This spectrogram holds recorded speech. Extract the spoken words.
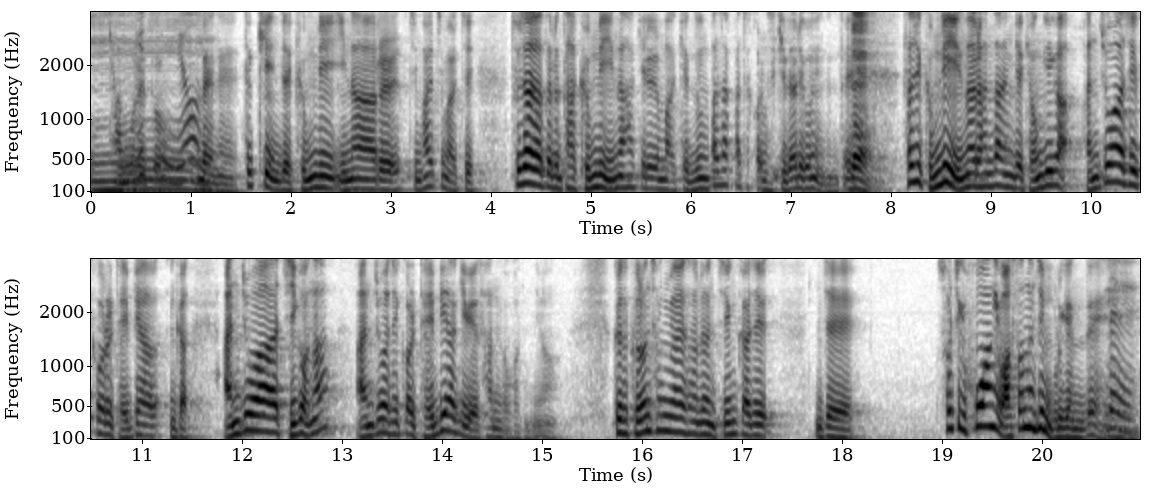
음. 경기 아무래도 측면? 네네. 특히 이제 금리 인하를 지금 할지 말지 투자자들은 다 금리 인하하기를 막 이렇게 눈 반짝반짝거리면서 기다리고 있는데 네. 사실 금리 인하를 한다는 게 경기가 안 좋아질 거를 대비하 그러니까 안 좋아지거나 안 좋아질 걸 대비하기 위해서 하는 거거든요. 그래서 그런 측면에서는 지금까지 이제 솔직히 호황이 왔었는지는 모르겠는데 네.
